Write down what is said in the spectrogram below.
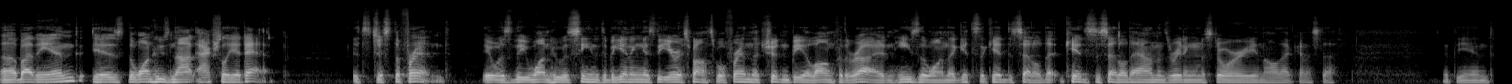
uh, by the end is the one who's not actually a dad. It's just the friend. It was the one who was seen at the beginning as the irresponsible friend that shouldn't be along for the ride, and he's the one that gets the kid to settle da- kids to settle down and is reading them a story and all that kind of stuff at the end.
